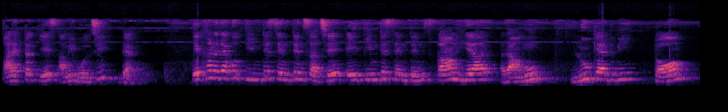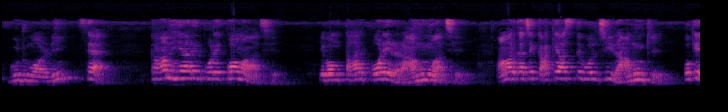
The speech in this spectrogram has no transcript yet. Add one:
আরেকটা কেস আমি বলছি, দেখো। এখানে দেখো তিনটে সেন্টেন্স আছে। এই তিনটে sentence come here, Ramu look at me Tom, good morning, sir. Come হেয়ারের পরে কমা আছে এবং তারপরে রামু আছে। আমার কাছে কাকে আসতে বলছি? রামুকে। ওকে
